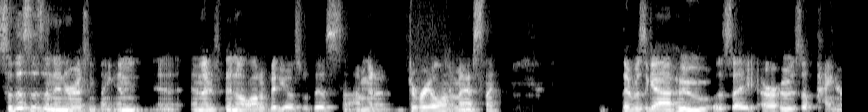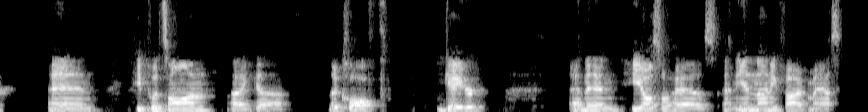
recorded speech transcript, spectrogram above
so this is an interesting thing, and and there's been a lot of videos with this. I'm going to derail on the mask thing. There was a guy who was a or who is a painter, and he puts on like a, a cloth gaiter, and then he also has an N95 mask,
